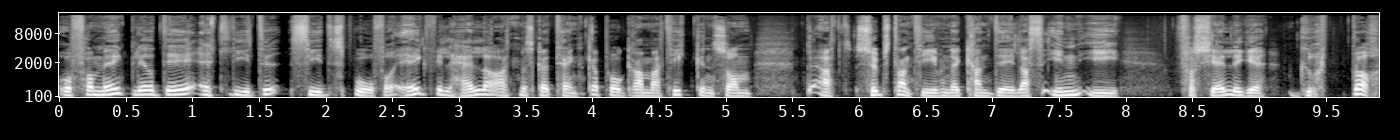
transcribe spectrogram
og for meg blir det et lite sidespor, for jeg vil heller at vi skal tenke på grammatikken som at substantivene kan deles inn i forskjellige grupper,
